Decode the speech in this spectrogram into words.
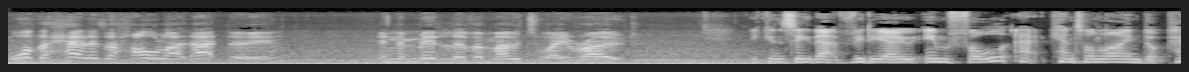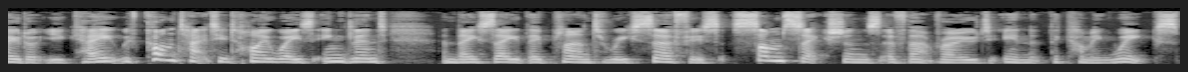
What the hell is a hole like that doing in the middle of a motorway road? You can see that video in full at kentonline.co.uk. We've contacted Highways England and they say they plan to resurface some sections of that road in the coming weeks.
